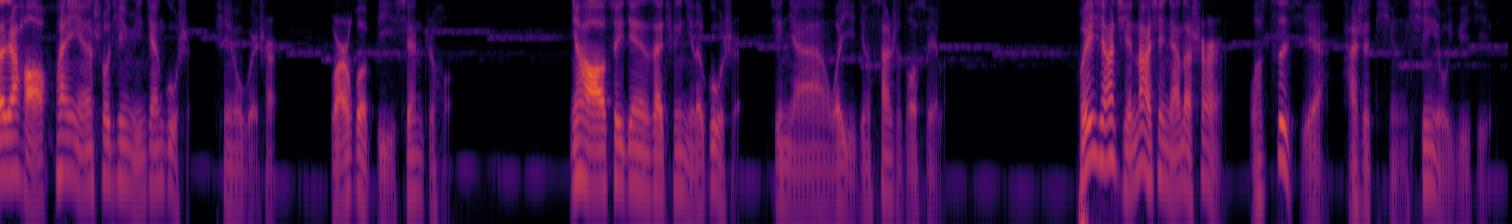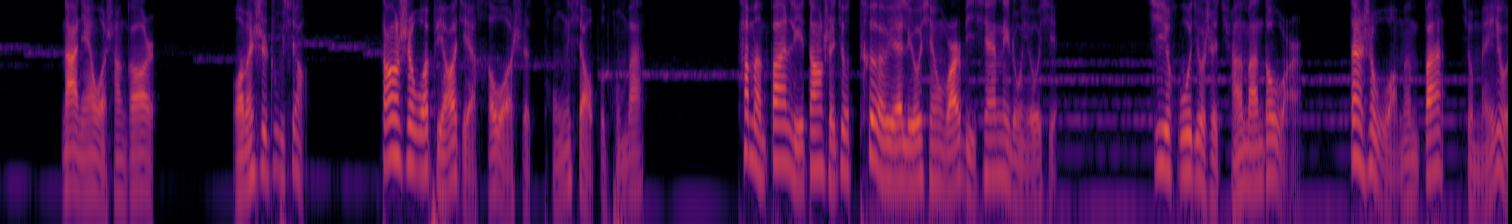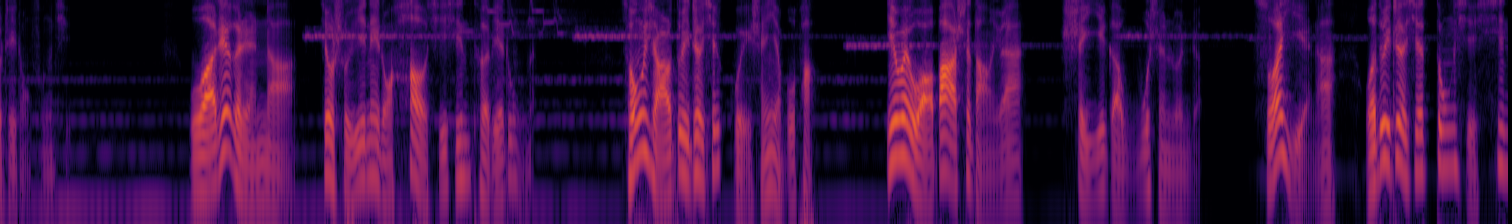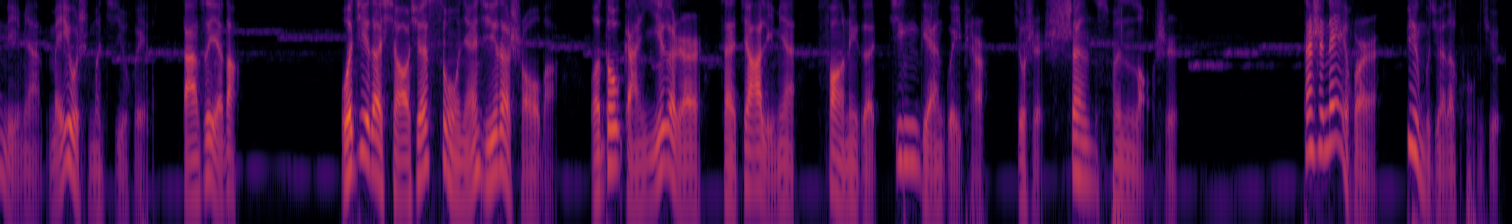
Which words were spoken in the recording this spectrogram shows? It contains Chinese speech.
大家好，欢迎收听民间故事《听有鬼事儿》。玩过笔仙之后，你好，最近在听你的故事。今年我已经三十多岁了。回想起那些年的事儿，我自己还是挺心有余悸的。那年我上高二，我们是住校，当时我表姐和我是同校不同班。他们班里当时就特别流行玩笔仙那种游戏，几乎就是全班都玩。但是我们班就没有这种风气。我这个人呢，就属于那种好奇心特别重的，从小对这些鬼神也不怕，因为我爸是党员，是一个无神论者，所以呢，我对这些东西心里面没有什么忌讳的，胆子也大。我记得小学四五年级的时候吧，我都敢一个人在家里面放那个经典鬼片，就是山村老师。但是那会儿并不觉得恐惧。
